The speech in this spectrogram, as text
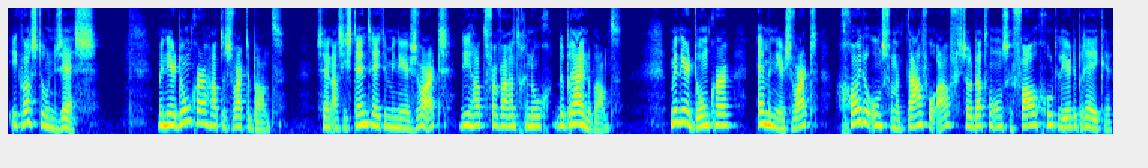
Ik was toen zes. Meneer Donker had de zwarte band. Zijn assistent heette meneer Zwart, die had verwarrend genoeg de bruine band. Meneer Donker en meneer Zwart gooiden ons van een tafel af, zodat we onze val goed leerden breken.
